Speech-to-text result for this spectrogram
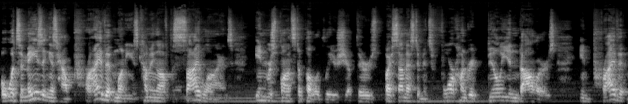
But what's amazing is how private money is coming off the sidelines in response to public leadership. There's, by some estimates, $400 billion in private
